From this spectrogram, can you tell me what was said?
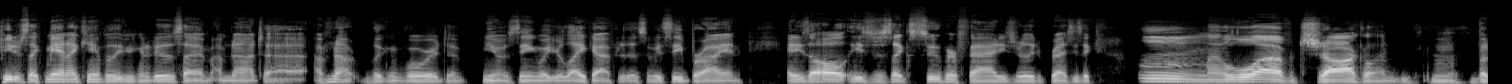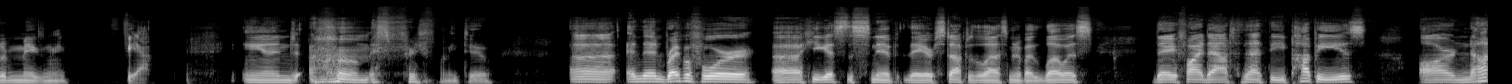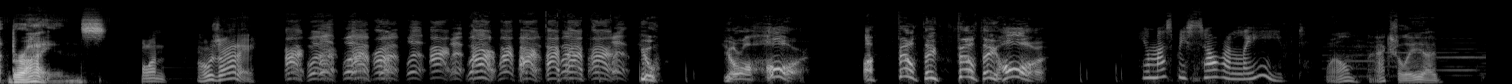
Peter's like, "Man, I can't believe you're gonna do this. I'm I'm not uh, I'm not looking forward to you know seeing what you're like after this." And we see Brian, and he's all he's just like super fat. He's really depressed. He's like, mm, "I love chocolate, mm, but it makes me fat." And um, it's pretty funny too. Uh, and then right before uh, he gets the snip, they are stopped at the last minute by Lois. They find out that the puppies are not Brian's. Well, who's Eddie? You, you're a whore. A filthy, filthy whore. You must be so relieved. Well, actually, I,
